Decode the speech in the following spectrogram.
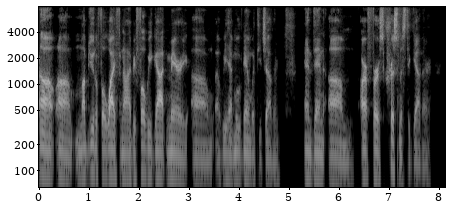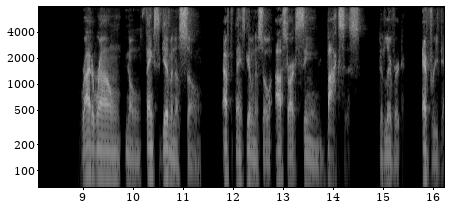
Uh, uh, my beautiful wife and I, before we got married, uh, we had moved in with each other, and then um, our first Christmas together, right around you know Thanksgiving or so, after Thanksgiving or so, I start seeing boxes delivered every day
